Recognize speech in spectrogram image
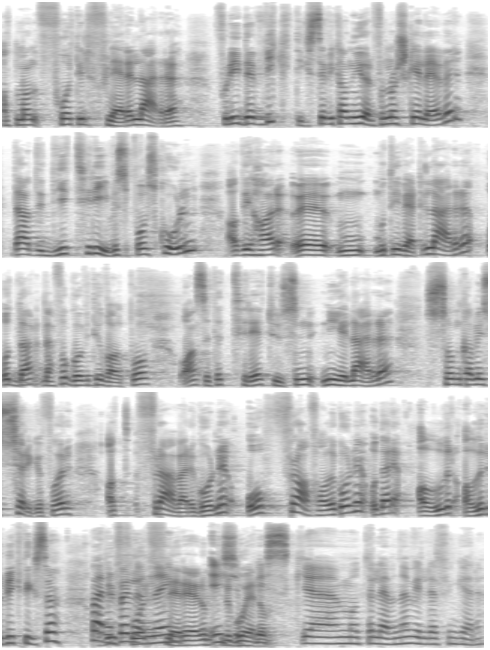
at man får til flere lærere. Fordi Det viktigste vi kan gjøre for norske elever, det er at de trives på skolen, at de har uh, motiverte lærere. og der, Derfor går vi til valg på å ansette 3000 nye lærere. Sånn kan vi sørge for at fraværet går ned, og frafallet går ned. og Det er det aller aller viktigste. Bare belønning, ikke pisk eh, mot elevene. Vil det fungere?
